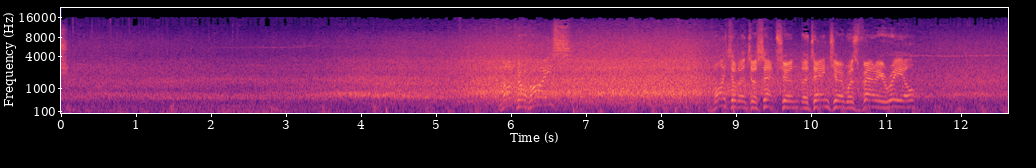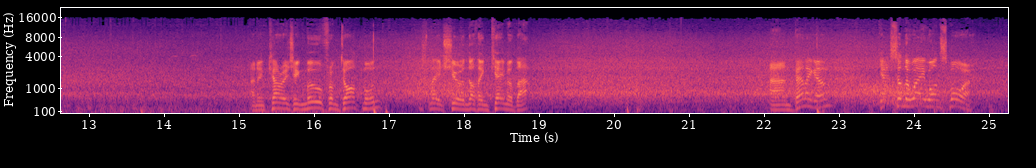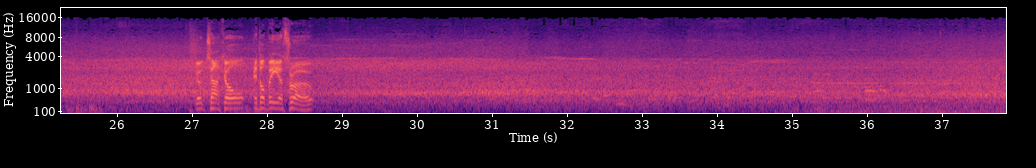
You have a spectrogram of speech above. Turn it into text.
Marco Reus. Vital interception. The danger was very real. An encouraging move from Dortmund. Just made sure nothing came of that. And Bellingham gets in the way once more. Good tackle. It'll be a throw.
